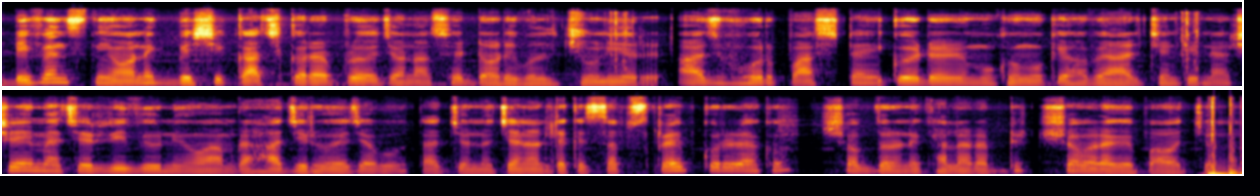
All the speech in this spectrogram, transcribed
ডিফেন্স নিয়ে অনেক বেশি কাজ করার প্রয়োজন আছে ডরিবল জুনিয়রের আজ ভোর পাঁচটায় ইকুয়েডরের মুখোমুখি হবে আর্জেন্টিনা সেই ম্যাচের রিভিউ নিয়েও আমরা হাজির হয়ে যাব। তার জন্য চ্যানেলটাকে সাবস্ক্রাইব করে রাখো। সব ধরনের খেলার আপডেট সবার আগে পাওয়ার জন্য।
